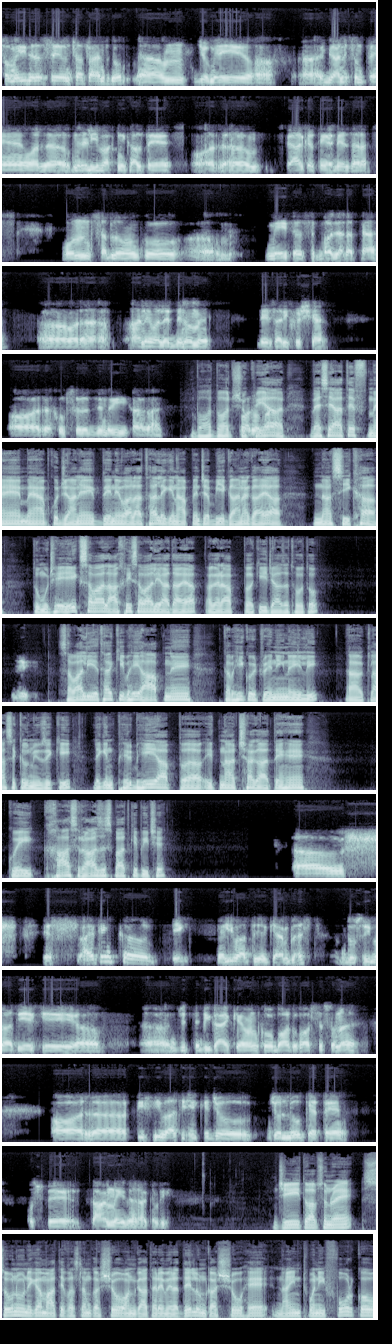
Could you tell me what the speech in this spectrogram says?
तुम तो मेरी तरफ़ से उन सब फैंस को जो मेरे गाने सुनते हैं और मेरे लिए वक्त निकालते हैं और प्यार करते हैं ढेर सारा उन सब लोगों को मेरी तरफ़ से बहुत ज़्यादा प्यार और आने वाले दिनों में ढेर सारी खुशियाँ और खूबसूरत ज़िंदगी का आगाज़। बहुत बहुत शुक्रिया। और वैसे आतिफ मैं मैं आपको जाने देने वाला था लेकिन आपने जब ये गाना गाया ना सीखा तो मुझे एक सवाल आखिरी सवाल याद आया अगर आपकी इजाज़त हो तो। जी। सवाल ये था कि भाई आपने कभी कोई ट्रेनिंग नहीं ली क्लासिकल म्यूज़िक की लेकिन फिर भी आप आ, इतना अच्छा गाते हैं कोई ख़ास राज इस बात के पीछे? आई थिंक uh, एक पहली बात तो ये कि आई एम ब्लेस्ड दूसरी बात ये कि uh, uh, जितने भी गायक हैं, उनको बहुत गौर से सुना है। और तीसरी बात ये कि जो जो लोग कहते हैं, उस पर कान नहीं धरा कभी। जी तो आप सुन रहे हैं सोनू निगम, आतिफ असलम का शो ऑन गाता रहे मेरा दिल। उनका शो है 924 को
